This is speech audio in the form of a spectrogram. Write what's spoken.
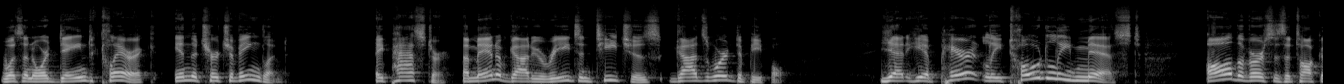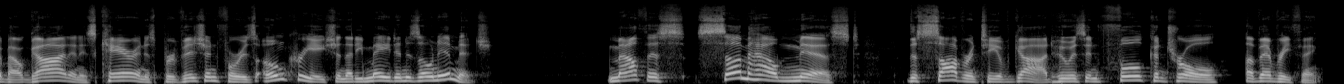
was an ordained cleric in the Church of England, a pastor, a man of God who reads and teaches God's word to people. Yet he apparently totally missed all the verses that talk about God and his care and his provision for his own creation that he made in his own image. Malthus somehow missed the sovereignty of God, who is in full control of everything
